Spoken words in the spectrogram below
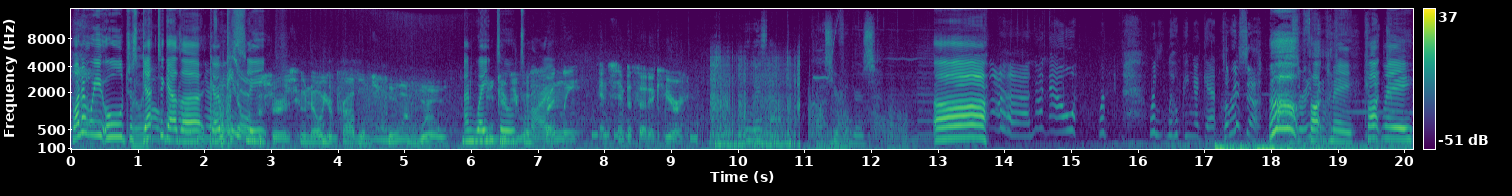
Why don't we all just Really? get Oh, together, no, go to sleep, Officers who know your problems and well and wait till tomorrow? friendly and sympathetic hearing. Who is that? Cross your fingers. Ah! Not now. We're we're loping again. Clarissa! Is there anything Fuck I- me. Fuck me.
